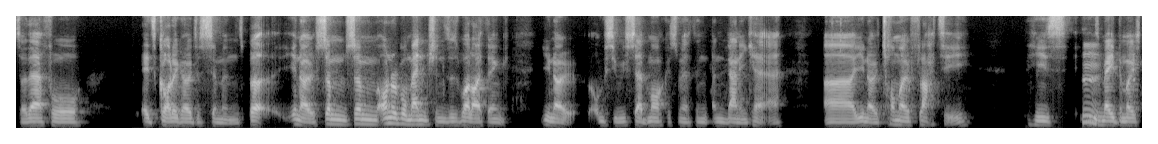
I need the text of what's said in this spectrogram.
So therefore, it's got to go to Simmonds. But you know, some some honourable mentions as well. I think you know, obviously we've said Marcus Smith and, and Danny Care. Uh, you know, Tom O'Flaherty, he's hmm. he's made the most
